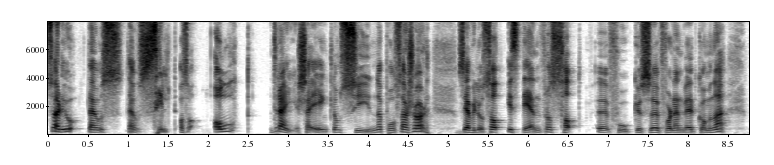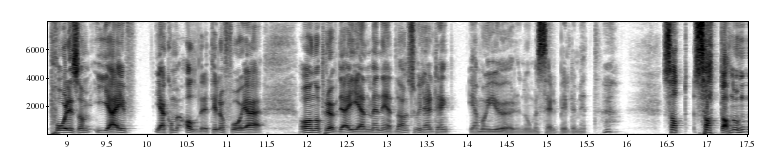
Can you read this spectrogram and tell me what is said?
så er det jo Det er jo, det er jo selv Altså, alt dreier seg egentlig om synet på seg sjøl. Så jeg ville jo satt istedenfor å satt uh, fokuset for den vedkommende på liksom Jeg, jeg kommer aldri til å få jeg, Og nå prøvde jeg igjen med nederlag, så ville jeg tenkt Jeg må gjøre noe med selvbildet mitt. Satt, satt av noen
